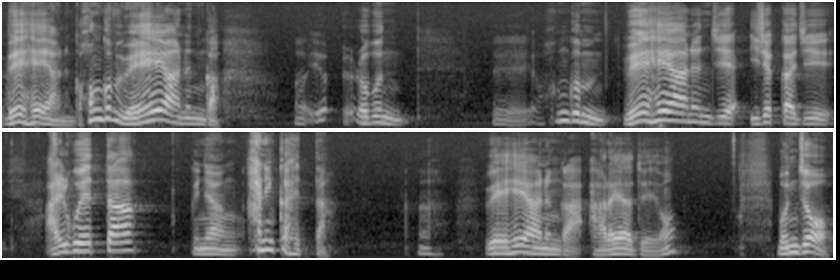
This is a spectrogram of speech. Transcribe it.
왜 해야 하는가? 헌금 왜 해야 하는가? 어, 여러분 에, 헌금 왜 해야 하는지 이제까지 알고 했다? 그냥 하니까 했다. 어, 왜 해야 하는가 알아야 돼요. 먼저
